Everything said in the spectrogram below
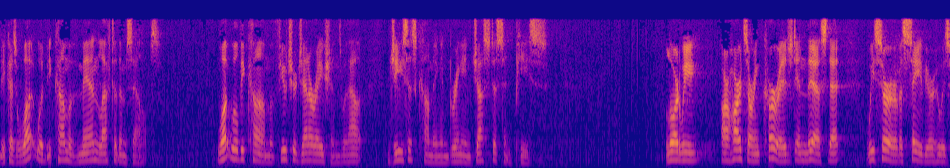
Because what would become of men left to themselves? What will become of future generations without Jesus coming and bringing justice and peace? Lord, we our hearts are encouraged in this that we serve a Savior who is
